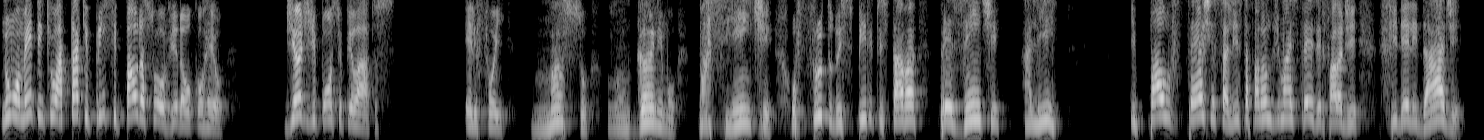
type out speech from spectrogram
no momento em que o ataque principal da sua vida ocorreu? Diante de Pôncio Pilatos. Ele foi manso, longânimo, paciente. O fruto do Espírito estava presente ali. E Paulo fecha essa lista falando de mais três. Ele fala de fidelidade.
